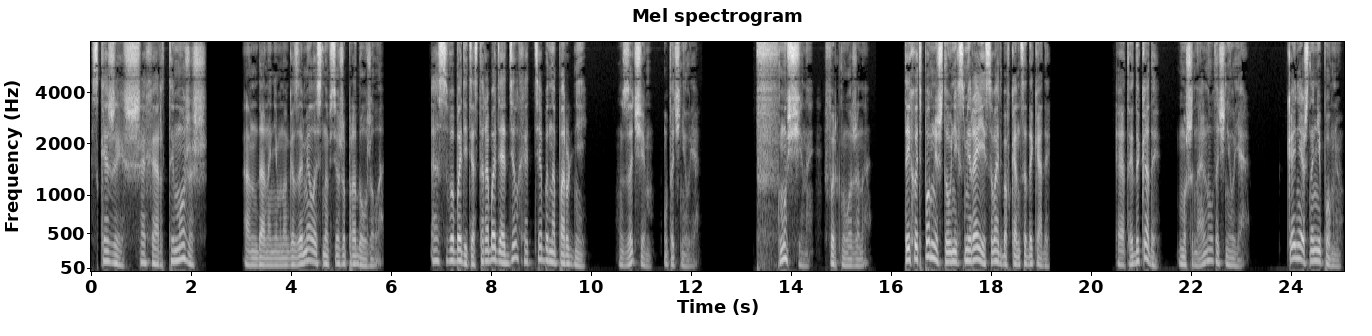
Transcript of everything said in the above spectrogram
«Скажи, Шахар, ты можешь?» Андана немного замялась, но все же продолжила. «Освободить Астарабаде отдел хотя бы на пару дней». «Зачем?» — уточнил я. «Пф, мужчины», — фыркнула жена. «Ты хоть помнишь, что у них с Мираей свадьба в конце декады?» «Этой декады?» — машинально уточнил я. «Конечно, не помню.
